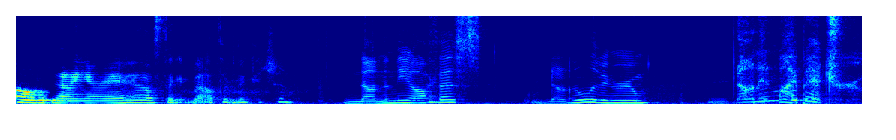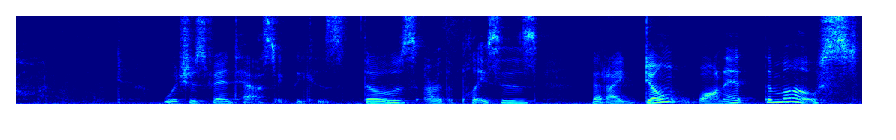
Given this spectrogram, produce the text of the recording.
Oh, the dining area. I was thinking bathroom and kitchen. none in the office, none in the living room, none in my bedroom. Which is fantastic because those are the places that I don't want it the most.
